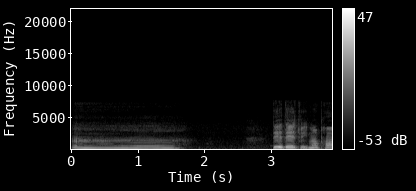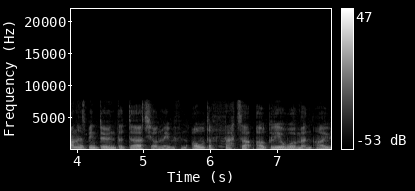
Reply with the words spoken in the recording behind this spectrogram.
Uh, dear Deirdre, my partner has been doing the dirty on me with an older, fatter, uglier woman. Oh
